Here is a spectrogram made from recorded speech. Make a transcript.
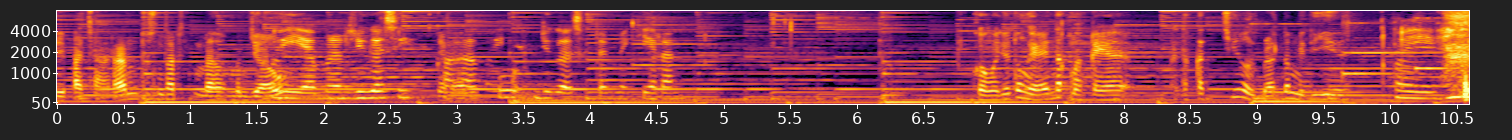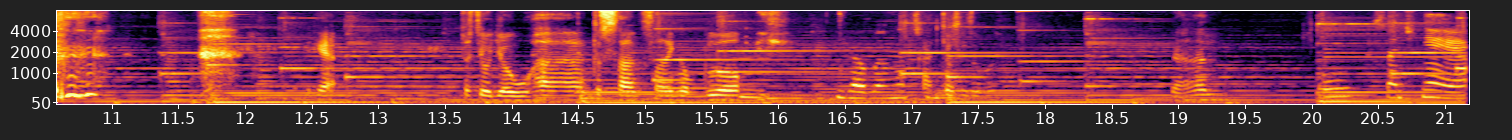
di pacaran terus ntar malah oh menjauh. Iya benar juga sih. Ya kalau kan? aku juga sepemikiran kalau nggak tuh nggak enak mah kayak anak kecil berantem jadinya oh iya. Kayak terus jauh-jauhan terus saling, saling ngeblok. Hmm. ih. Enggak banget kacau sih itu. Kan selanjutnya ya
